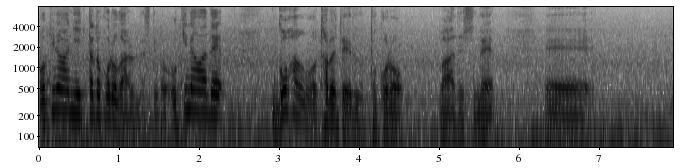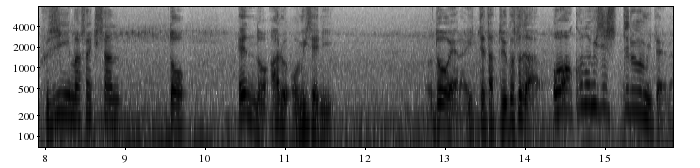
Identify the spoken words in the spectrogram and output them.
沖縄に行ったところがあるんですけど沖縄でご飯を食べているところはですね、えー、藤井正樹さんと縁のあるお店にどうやら行ってたということが「おおこの店知ってる!」みたいな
